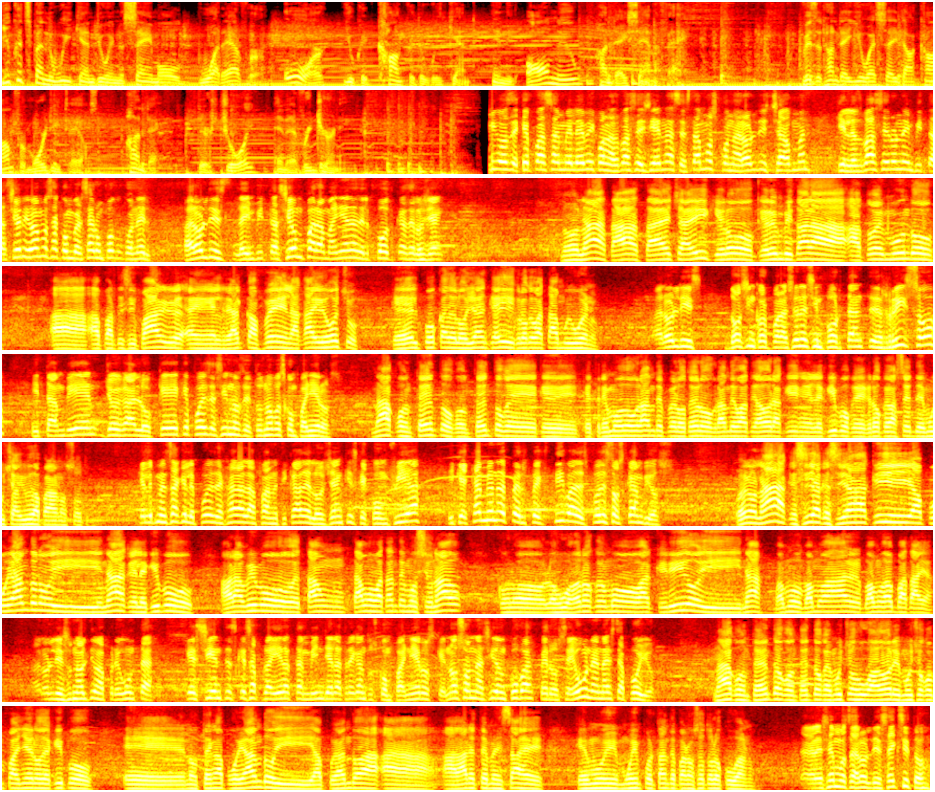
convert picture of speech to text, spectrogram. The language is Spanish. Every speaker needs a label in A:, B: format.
A: You could spend the weekend doing the same old whatever, or you could conquer the weekend in the all-new Hyundai Santa Fe. Visit HyundaiUSA.com for more details. Hyundai, there's joy in every journey.
B: Amigos de ¿Qué pasa MLB con las bases llenas? Estamos con Haroldis Chapman, quien les va a hacer una invitación y vamos a conversar un poco con él. Haroldis, la invitación para mañana en el podcast de los Yankees.
C: No, nada, está, está hecha ahí. Quiero, quiero invitar a, a todo el mundo a, a, participar en el Real Café en la calle 8, que es el podcast de los Yankees ahí, y creo que va a estar muy bueno.
B: Haroldis, dos incorporaciones importantes, Rizo y también Joey Galo. ¿Qué, ¿Qué, puedes decirnos de tus nuevos compañeros?
C: Nada, contento, contento que, que, que tenemos dos grandes peloteros, grandes bateadores aquí en el equipo, que creo que va a ser de mucha ayuda para nosotros.
B: ¿Qué mensaje le puedes dejar a la fanaticada de los Yankees que confía y que cambie una perspectiva después de estos cambios?
C: Bueno, nada, que siga, que sigan aquí apoyándonos y nada, que el equipo ahora mismo están, estamos bastante emocionados con los, los, jugadores que hemos adquirido y nada, vamos, vamos, a, dar, vamos a dar batalla.
B: Harold, es una última pregunta. ¿Qué sientes que esa playera también ya la traigan tus compañeros que no son nacidos en Cuba, pero se unan a este apoyo?
C: Nada, contento, contento que muchos jugadores y muchos compañeros de equipo eh, nos estén apoyando y apoyando a, a, a dar este mensaje que es muy, muy importante para nosotros los cubanos.
B: Te agradecemos, Harold, es éxito.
